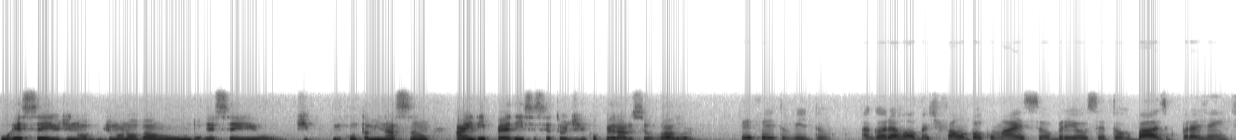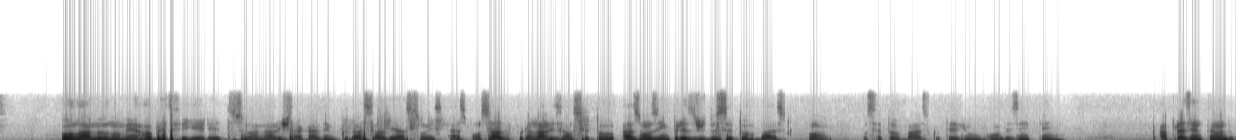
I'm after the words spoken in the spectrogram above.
o receio de, no, de uma nova onda, o receio de contaminação ainda impedem esse setor de recuperar o seu valor. Perfeito, Vitor. Agora, Robert, fala um pouco mais sobre o setor básico para a gente. Olá, meu nome é Robert Figueiredo, sou analista acadêmico da sala de ações, responsável por analisar o setor, as 11 empresas do setor básico. Bom, o setor básico teve um bom desempenho, apresentando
